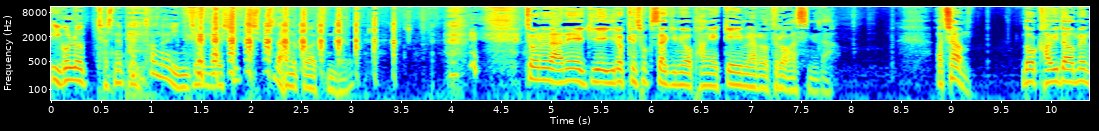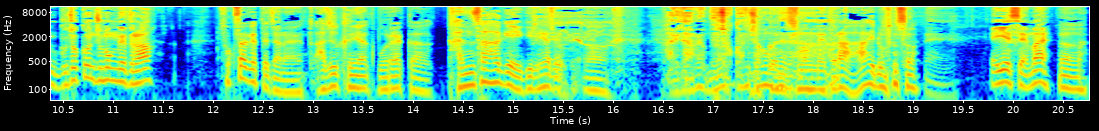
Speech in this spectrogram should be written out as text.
이걸로 자신의 패턴을 인지하기가 쉽, 쉽진 않을 것 같은데. 저는 아내의 귀에 이렇게 속삭이며 방에 게임을 하러 들어갔습니다. 아참, 너 가위 닿으면 무조건 주먹 내더라. 속삭였대잖아요. 아주 그냥 뭐랄까 간사하게 얘기를 해야 돼. 어. 가위 닿으면 무조건 주먹 무조건 내더라. 주먹 내더라 이러면서 네. ASMR. 어.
